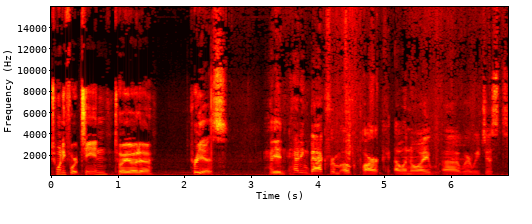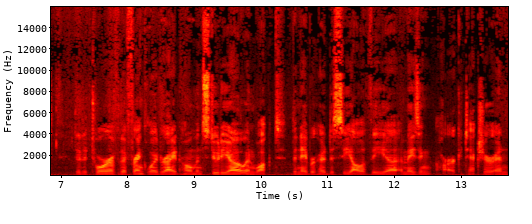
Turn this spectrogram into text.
2014 Toyota Prius. Heading, heading back from Oak Park, Illinois, uh, where we just did a tour of the Frank Lloyd Wright home and studio and walked the neighborhood to see all of the uh, amazing architecture and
